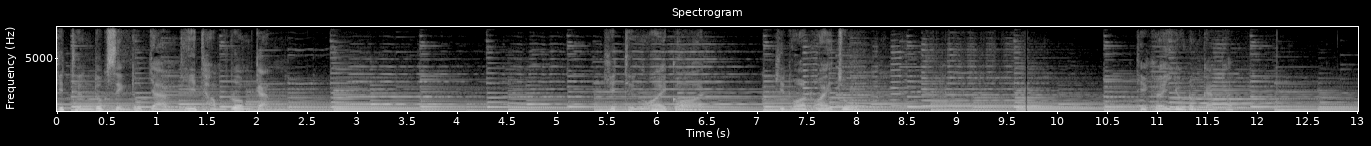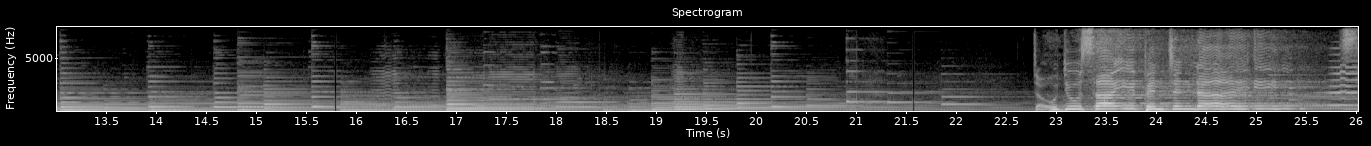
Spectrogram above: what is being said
คิดถึงทุกสิ่งทุกอย่างที่ทำร่วมกัน คิดถึงห้อยกอด คิดหอดห้อยจูบที่เคยอยู่น้ำกันครับ เจ้าอยู่ใสเป็นจังใดส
